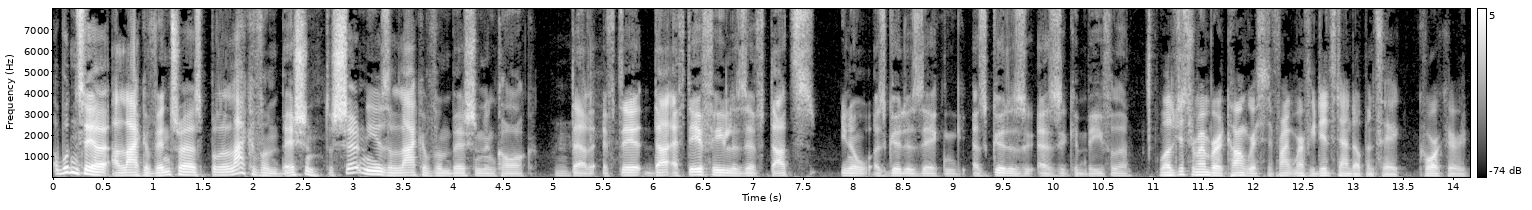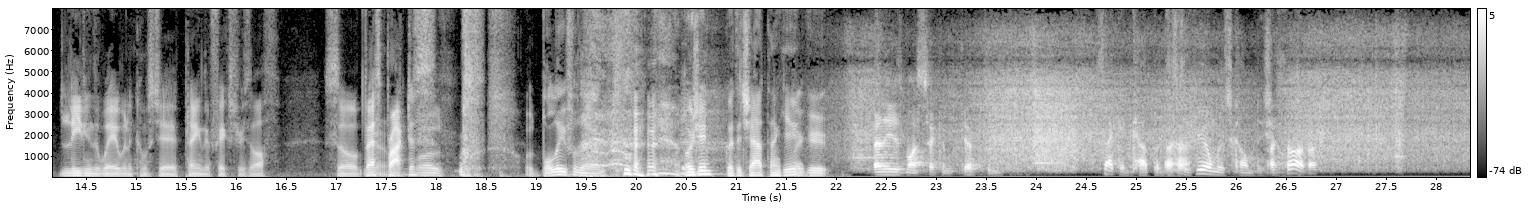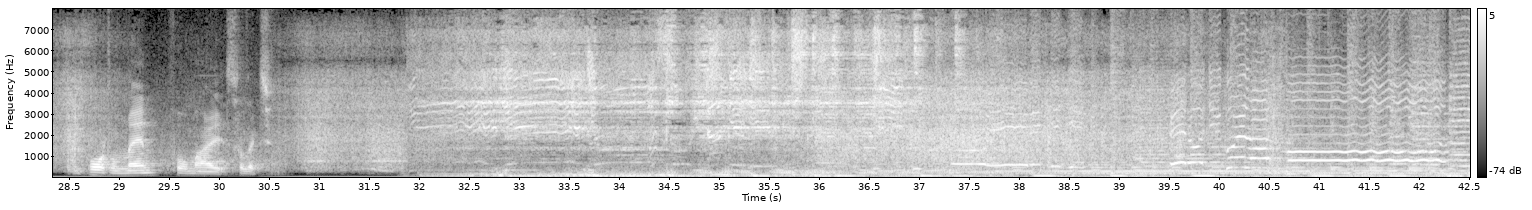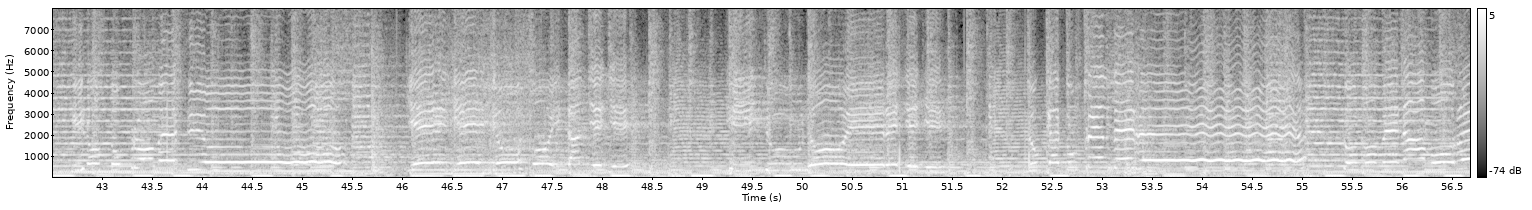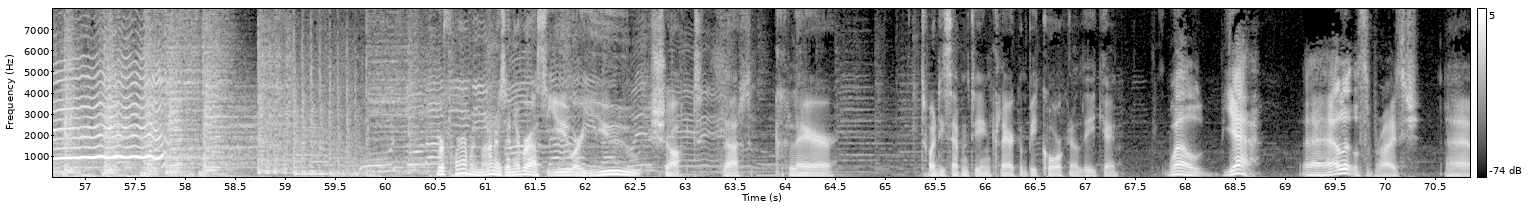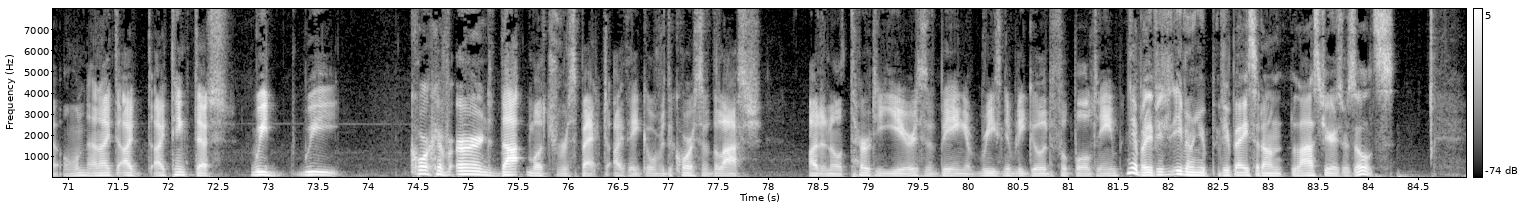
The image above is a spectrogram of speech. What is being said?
I wouldn't say a, a lack of interest, but a lack of ambition. There certainly is a lack of ambition in Cork. That if they that if they feel as if that's you know as good as they can, as good as as it can be for them. Well, just remember at Congress, that Frank Murphy did stand up and say Cork are leading the way when it comes to playing their fixtures off. So best Yeah, practice. Well, well, bully for them. Oisin, good to chat. Thank you. Thank you. And he is my second captain. Second captain. It's a humorous competition. I saw that. Important man for my selection. Murph, where are my manners? I never asked you. Are you shocked that Clare, 2017, Clare can beat Cork in a league game? Well, yeah, uh, a little surprised, uh, Eoin, and I, I, I think that we, we, Cork have earned that much respect. I think over the course of the last, I don't know, thirty years of being a reasonably good football team. Yeah, but if you, even you, if you base it on last year's results,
